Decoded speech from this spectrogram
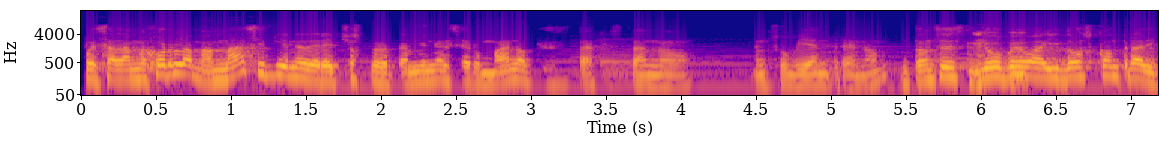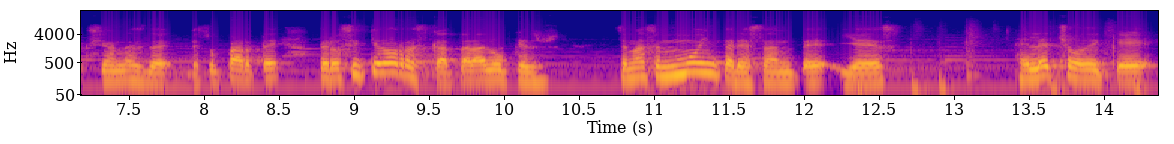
pues a lo mejor la mamá sí tiene derechos, pero también el ser humano que se está gestando en su vientre, ¿no? Entonces yo veo ahí dos contradicciones de, su parte, pero sí quiero rescatar algo que se me hace muy interesante y es el hecho de que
